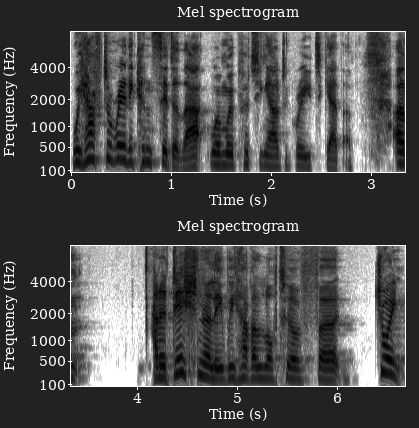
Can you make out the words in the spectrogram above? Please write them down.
we have to really consider that when we're putting our degree together. Um, and additionally, we have a lot of uh, joint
